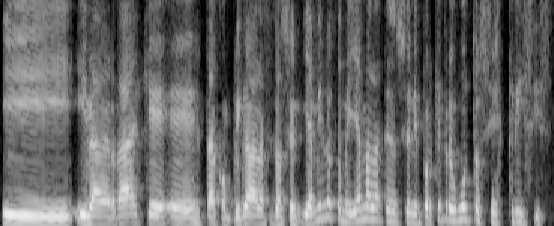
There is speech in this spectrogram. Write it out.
Y, la verdad es que eh, está complicada la situación. Y a mí lo que me llama la atención, y por qué pregunto si es crisis,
